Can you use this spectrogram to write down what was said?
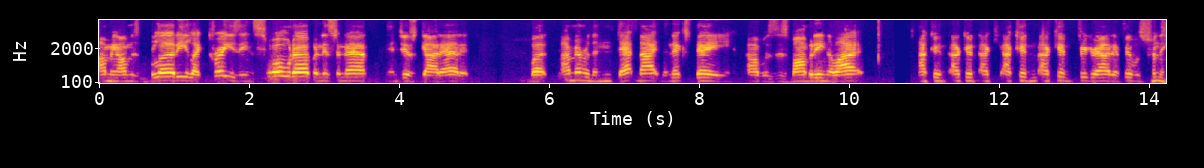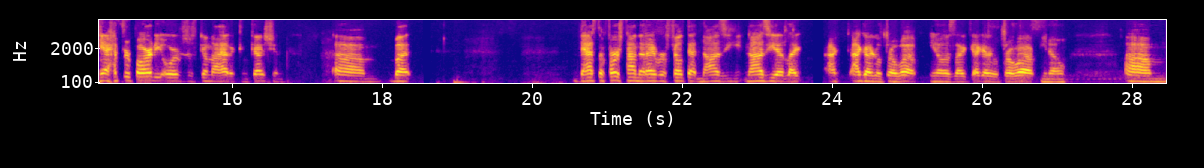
I mean, I was bloody like crazy and swelled up and this and that, and just got at it. But I remember the that night, the next day, I was just vomiting a lot. I couldn't, I couldn't, I, I couldn't, I couldn't figure out if it was from the after party or if it was just because I had a concussion. Um, but that's the first time that I ever felt that nausea, nausea, like I, I gotta go throw up. You know, it's like I gotta go throw up. You know, um,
